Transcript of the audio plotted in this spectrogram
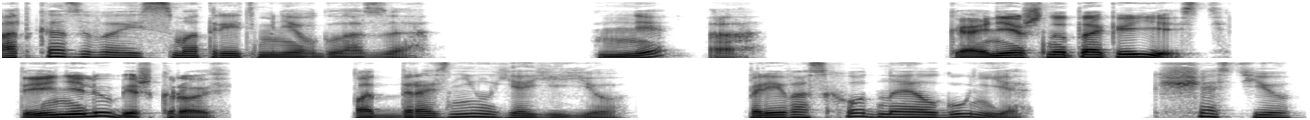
отказываясь смотреть мне в глаза. «Не-а». «Конечно, так и есть. Ты не любишь кровь». Поддразнил я ее. Превосходная лгунья. К счастью,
